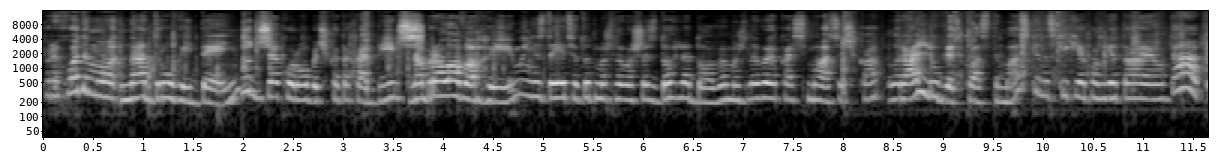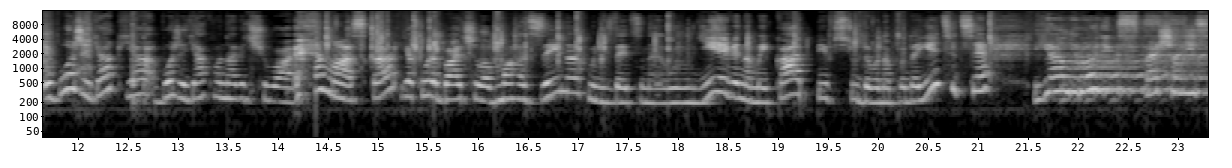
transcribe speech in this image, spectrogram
Переходимо на другий день. Тут вже коробочка така більш набрала ваги. Мені здається, тут можливо щось доглядове, можливо, якась масочка. L'Oreal люблять класти маски, наскільки я пам'ятаю. Так, о Боже, як я Боже, як вона відчуває. Це маска, яку я бачила в магазинах. Мені здається, на Єві, на мейкапі, всюди вона продається. Це Hyaluronic Specialist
